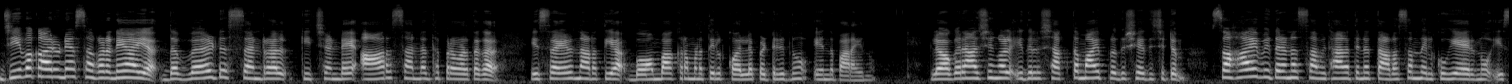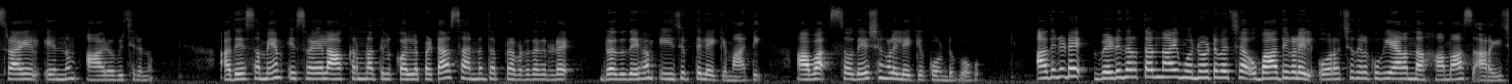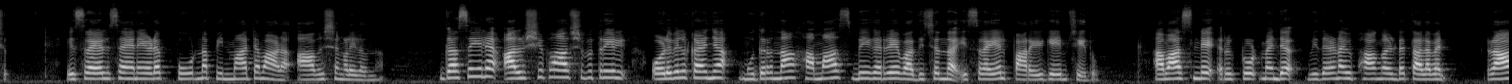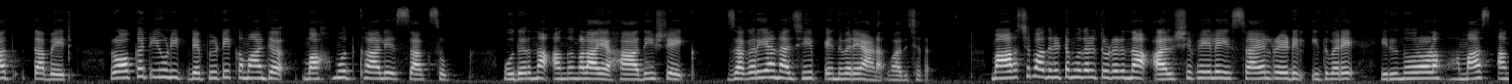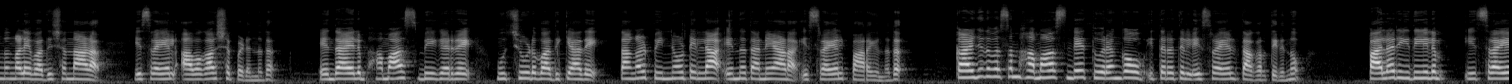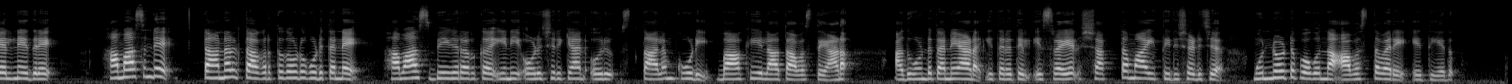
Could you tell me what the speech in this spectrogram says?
ജീവകാരുണ്യ സംഘടനയായ ദ വേൾഡ് സെൻട്രൽ കിച്ചന്റെ ആറ് സന്നദ്ധ പ്രവർത്തകർ ഇസ്രായേൽ നടത്തിയ ബോംബാക്രമണത്തിൽ കൊല്ലപ്പെട്ടിരുന്നു എന്ന് പറയുന്നു. ലോകരാജ്യങ്ങൾ ഇതിൽ ശക്തമായി പ്രതിഷേധിച്ചിട്ടും സഹായ വിതരണ സംവിധാനത്തിന് തടസ്സം നിൽക്കുകയായിരുന്നു ഇസ്രായേൽ എന്നും ആരോപിച്ചിരുന്നു. അതേസമയം ഇസ്രായേൽ ആക്രമണത്തിൽ കൊല്ലപ്പെട്ട സന്നദ്ധ പ്രവർത്തകരുടെ മൃതദേഹം ഈജിപ്തിലേക്ക് മാറ്റി അവ സ്വദേശങ്ങളിലേക്ക് കൊണ്ടുപോകും. അതിനിടെ വെടിനിർത്തലിനായി മുന്നോട്ട് വെച്ച ഉപാധികളിൽ ഉറച്ചു നിൽക്കുകയാണെന്ന് ഹമാസ് അറിയിച്ചു. ഇസ്രായേൽ സേനയുടെ പൂർണ പിന്മാറ്റമാണ് ആവശ്യങ്ങളിലൊന്ന്. ഗസയിലെ അൽഷിഫ ആശുപത്രിയിൽ ഒളിവിൽ കഴിഞ്ഞ മുതിർന്ന ഹമാസ് ഭീകരരെ വധിച്ചെന്ന് ഇസ്രായേൽ പറയുകയും ചെയ്തു. ഹമാസിന്റെ റിക്രൂട്ട്മെന്റ് വിതരണ വിഭാഗങ്ങളുടെ തലവൻ Raad Thabet rocket unit deputy commander Mahmoud Khali സാക്സുക് മുതിർന്ന അംഗങ്ങളായ ഹാദി ഷെയ്ഖ് സഗറിയ നജീബ് എന്നിവരെയാണ് വധിച്ചത്. മാർച്ച് പതിനെട്ട് മുതൽ തുടരുന്ന അൽഷിഫയിലെ ഇസ്രായേൽ റെയ്ഡിൽ ഇതുവരെ ഇരുന്നൂറോളം ഹമാസ് അംഗങ്ങളെ വധിച്ചെന്നാണ് ഇസ്രായേൽ അവകാശപ്പെടുന്നത്. എന്തായാലും ഹമാസ് ഭീകരരെ മുച്ചൂട് വധിക്കാതെ തങ്ങൾ പിന്നോട്ടില്ല എന്ന് തന്നെയാണ് ഇസ്രായേൽ പറയുന്നത്. കഴിഞ്ഞ ദിവസം ഹമാസിന്റെ തുരങ്കവും ഇത്തരത്തിൽ ഇസ്രായേൽ തകർത്തിരുന്നു. പല രീതിയിലും ഇസ്രായേലിനെതിരെ ഹമാസിന്റെ ടണൽ തകർത്തതോടുകൂടി തന്നെ ഹമാസ് ഭീകരർക്ക് ഇനി ഒളിച്ചിരിക്കാൻ ഒരു സ്ഥലം കൂടി ബാക്കിയില്ലാത്ത അവസ്ഥയാണ്. അതുകൊണ്ട് തന്നെയാണ് ഇത്തരത്തിൽ ഇസ്രായേൽ ശക്തമായി തിരിച്ചടിച്ച് മുന്നോട്ടു പോകുന്ന അവസ്ഥ വരെ എത്തിയത്.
